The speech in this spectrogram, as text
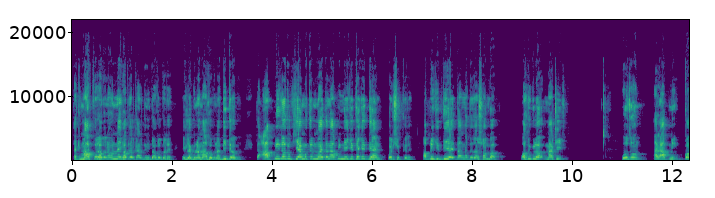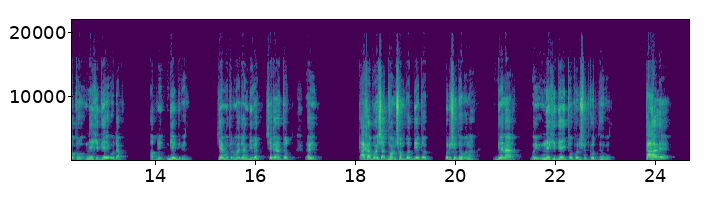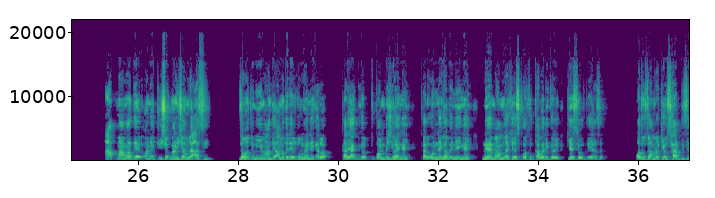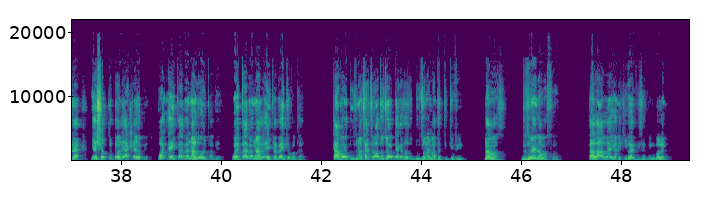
তাকে মাফ করা হবে না, অন্যায়ভাবে তার কারও তিনি দখল করে, এগুলা গুণা মাফ হবে না, দিতে হবে। তা আপনি যদি কিয়ামতের ময়দানে আপনি নেকে থেকে দেন পরিশোধ করে, আপনি কি দিয়ে জান্নাতে যাওয়া সম্ভব? কতগুলো মাটির ওজন আর আপনি কত নেকি দিয়ে ওটা আপনি দিয়ে দিবেন? কিয়ামতের ময়দান দিবেন? সেখানে তো এই টাকা পয়সা, ধন সম্পদ দিয়ে তো পরিশোধ হবে না। দেনার ওই নেকি দিয়েই তো পরিশোধ করতে হবে। তাহলে আপনা আমাদের অনেক কৃষক মানুষ আমরা আসি জমা জমি আমাদের আমাদের এরকম হয় না কারও। কারও এক বিঘা কম বেশি হয় নাই। কারও অন্যভাবে নেই নাই। নে মামলা কেস, কত কাবারি করে কেস চলতেই আছে। অথচ আমরা কেউ ছাড় দিচ্ছি না। এ সত্য তো হলে একটাই হবে। হয় এই পাবে না হলে ওই পাবে। ওই পাবে না হলে এই পাবে। এই তো কথা। তারপরে দুজনা ছাড়ছে। অথচ দেখা যাচ্ছে দুজনের মাথার টুপি। নামাজ। দুজনেই নামাজ পড়ে। তাহলে আল্লাহ এখানে কীভাবে বিচার করেন বলেন?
